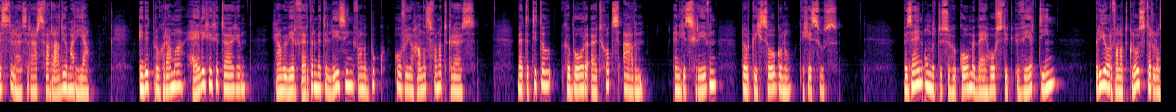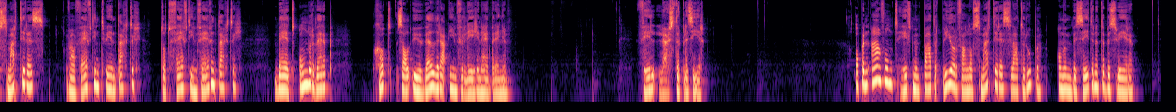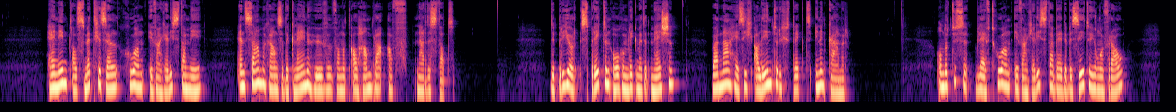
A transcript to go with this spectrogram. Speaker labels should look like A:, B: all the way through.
A: Beste luisteraars van Radio Maria. In dit programma Heilige Getuigen gaan we weer verder met de lezing van het boek over Johannes van het Kruis, met de titel Geboren uit Gods adem en geschreven door Chrysogono de Jesus. We zijn ondertussen gekomen bij hoofdstuk 14, prior van het klooster Los Martires van 1582 tot 1585 bij het onderwerp God zal u weldra in verlegenheid brengen. Veel luisterplezier. Op een avond heeft men pater prior van Los Martires laten roepen om een bezetene te bezweren. Hij neemt als metgezel Juan Evangelista mee en samen gaan ze de kleine heuvel van het Alhambra af naar de stad. De prior spreekt een ogenblik met het meisje, waarna hij zich alleen terugtrekt in een kamer. Ondertussen blijft Juan Evangelista bij de bezeten jonge vrouw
